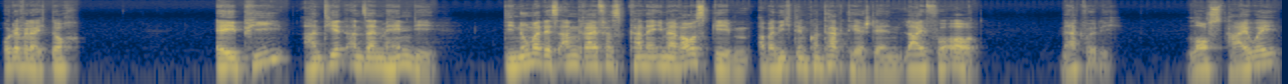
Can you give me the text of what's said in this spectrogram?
oder vielleicht doch. AP hantiert an seinem Handy. Die Nummer des Angreifers kann er ihm herausgeben, aber nicht den Kontakt herstellen, live vor Ort. Merkwürdig. Lost Highway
